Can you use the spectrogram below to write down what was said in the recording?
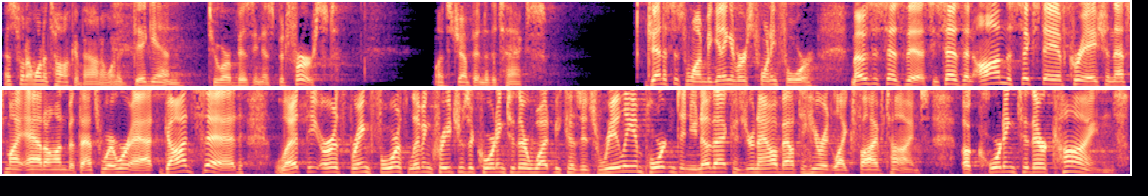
That's what I want to talk about. I want to dig in to our busyness. But first, let's jump into the text. Genesis 1, beginning in verse 24, Moses says this. He says, that on the sixth day of creation, that's my add on, but that's where we're at, God said, Let the earth bring forth living creatures according to their what? Because it's really important, and you know that because you're now about to hear it like five times. According to their kinds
